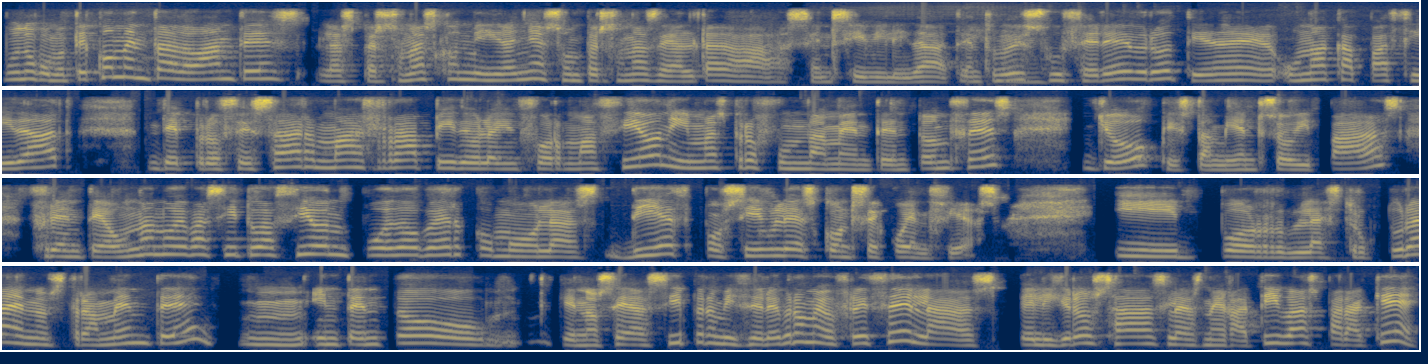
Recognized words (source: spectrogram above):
Bueno, como te he comentado antes, las personas con migraña son personas de alta sensibilidad. Entonces, su cerebro tiene una capacidad de procesar más rápido la información y más profundamente. Entonces, yo, que también soy paz, frente a una nueva situación puedo ver como las 10 posibles consecuencias. Y por la estructura de nuestra mente, mm, intento que no sea así, pero mi cerebro me ofrece las peligrosas, las negativas. ¿Para qué?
